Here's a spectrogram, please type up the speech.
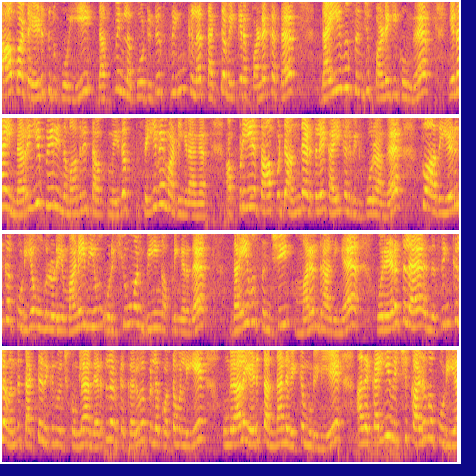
சாப்பாட்டை எடுத்துட்டு போய் டஸ்ட்பின்ல போட்டுட்டு சிங்க்ல தட்டை வைக்கிற பழக்கத்தை தயவு செஞ்சு பழகிக்கோங்க. ஏன்னா நிறைய பேர் இந்த மாதிரி தப்- செய்யவே மாட்டேங்கிறாங்க. அப்படியே சாப்பிட்டு அந்த இடத்துல கை கழுவிட்டு போறாங்க. ஸோ அதை எடுக்கக்கூடிய உங்களுடைய மனைவியும் ஒரு ஹியூமன் பீயிங் அப்படிங்கிறத தயவு செஞ்சு மறந்துடாதீங்க. ஒரு இடத்துல இந்த சிங்க்ல வந்து தட்டு இருக்குன்னு வச்சுக்கோங்களேன். அந்த இடத்துல இருக்க கருவேப்பிலை கொத்தமல்லியே உங்களால எடுத்து அந்தாண்ட வைக்க முடியலையே. அதை கையை வச்சு கழுவக்கூடிய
